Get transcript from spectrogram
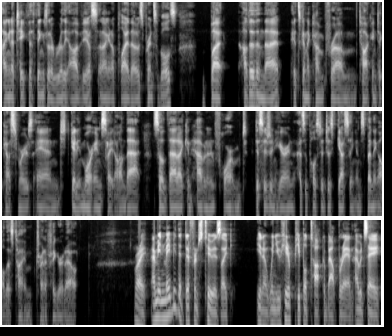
I'm going to take the things that are really obvious and I'm going to apply those principles. But other than that, it's going to come from talking to customers and getting more insight on that so that I can have an informed decision here and as opposed to just guessing and spending all this time trying to figure it out. Right. I mean, maybe the difference too is like, you know, when you hear people talk about brand, I would say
